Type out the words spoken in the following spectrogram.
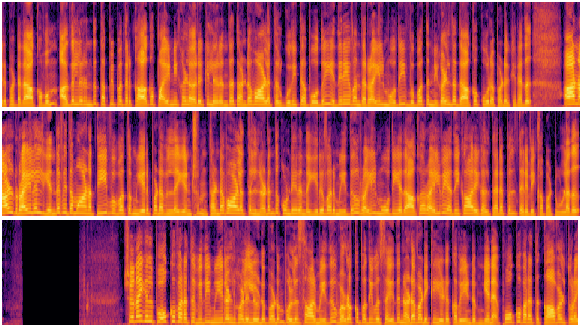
ஏற்பட்டதாகவும் அதிலிருந்து தப்பிப்பதற்காக பயணிகள் அருகிலிருந்த தண்டவாளத்தில் குதித்தபோது எதிரே வந்த ரயில் மோதி விபத்து நிகழ்ந்ததாக கூறப்படுகிறது. ஆனால் ரயிலில் எந்தவிதமான தீ விபத்தும் ஏற்படவில்லை என்றும் தண்டவாளத்தில் நடந்து கொண்டிருந்த இருவர் மீது ரயில் மோதியதாக ரயில்வே அதிகாரிகள் தரப்பில் தெரிவிக்கப்பட்டுள்ளது. சென்னையில் போக்குவரத்து விதிமீறல்களில் ஈடுபடும் போலீசார் மீது வழக்கு பதிவு செய்து நடவடிக்கை எடுக்க வேண்டும் என போக்குவரத்து காவல்துறை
